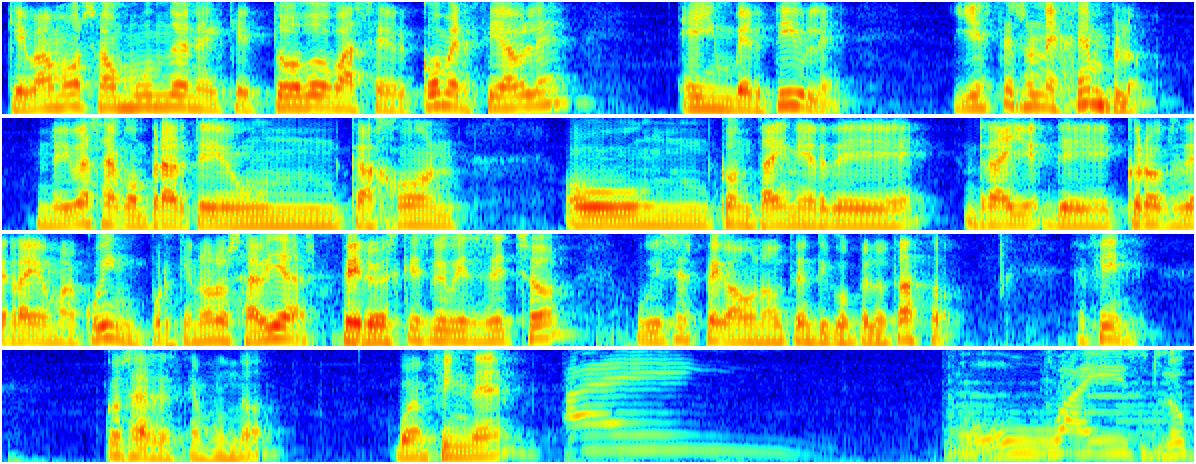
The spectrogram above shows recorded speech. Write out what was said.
que vamos a un mundo en el que todo va a ser comerciable e invertible. Y este es un ejemplo. No ibas a comprarte un cajón o un container de, rayo- de Crocs de Rayo McQueen, porque no lo sabías. Pero es que si lo hubieses hecho, hubieses pegado un auténtico pelotazo. En fin, cosas de este mundo. Buen fin de... Always look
